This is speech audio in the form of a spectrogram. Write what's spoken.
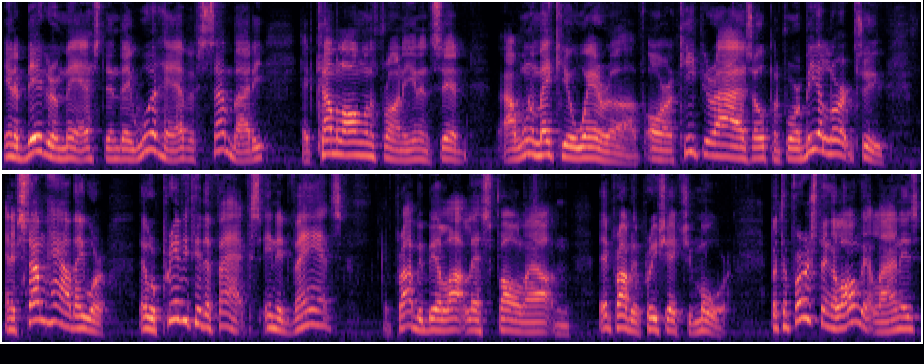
in a bigger mess than they would have if somebody had come along on the front end and said, I want to make you aware of, or keep your eyes open for, or be alert to. And if somehow they were they were privy to the facts in advance, there'd probably be a lot less fallout and they'd probably appreciate you more. But the first thing along that line is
